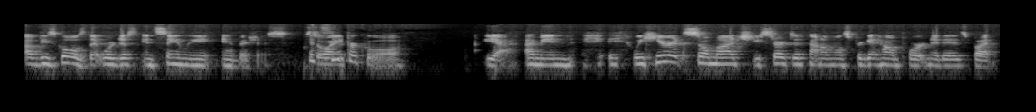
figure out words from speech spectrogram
of these goals that were just insanely ambitious. It's so I super cool. yeah, I mean, we hear it so much, you start to kind of almost forget how important it is. But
